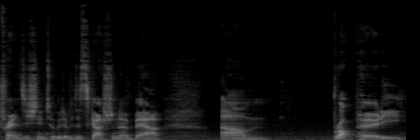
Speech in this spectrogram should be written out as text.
transition into a bit of a discussion about um, Brock Purdy.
